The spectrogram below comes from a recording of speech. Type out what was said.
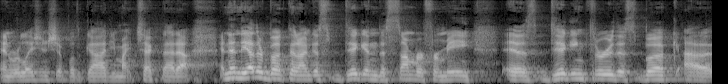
and relationship with god you might check that out. And then the other book that i'm just digging this summer for me is digging through this book uh,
